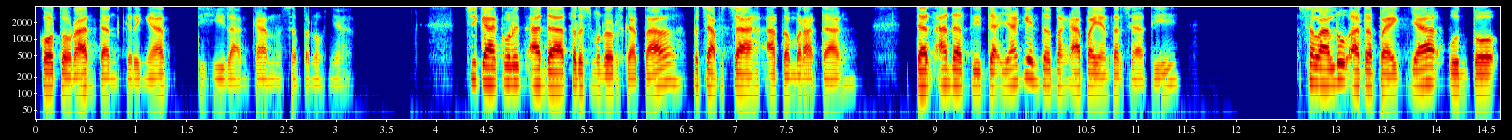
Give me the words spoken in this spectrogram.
kotoran, dan keringat dihilangkan sepenuhnya. Jika kulit Anda terus-menerus gatal, pecah-pecah, atau meradang, dan Anda tidak yakin tentang apa yang terjadi, selalu ada baiknya untuk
